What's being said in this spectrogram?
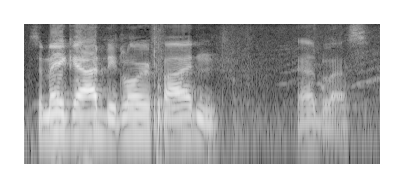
So may God be glorified and God bless.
